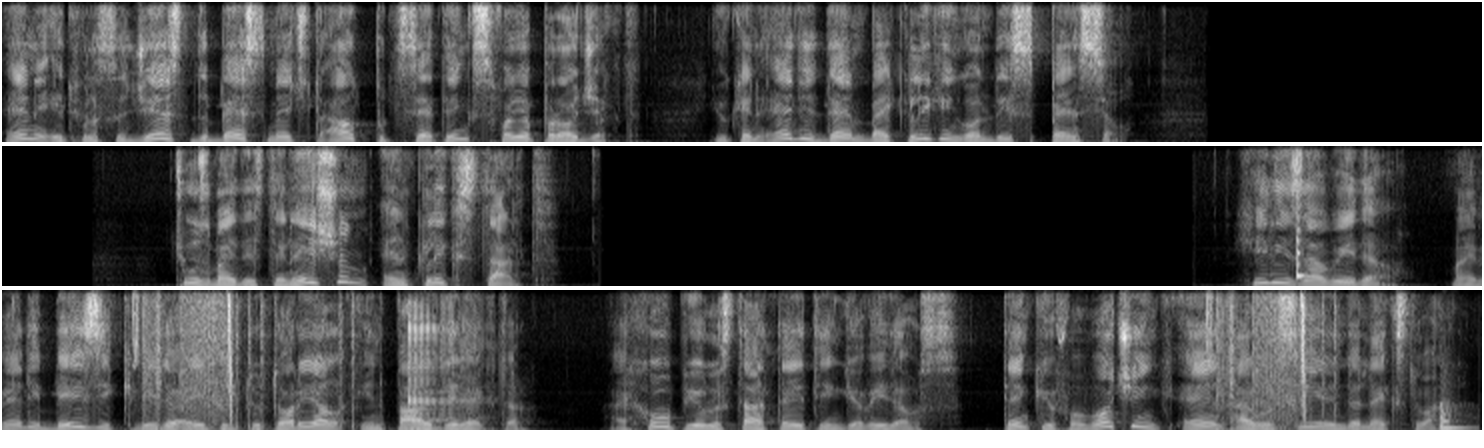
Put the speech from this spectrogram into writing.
and it will suggest the best matched output settings for your project. You can edit them by clicking on this pencil. Choose my destination and click Start. Here is a video, my very basic video editing tutorial in Power Director. I hope you will start editing your videos. Thank you for watching and I will see you in the next one.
